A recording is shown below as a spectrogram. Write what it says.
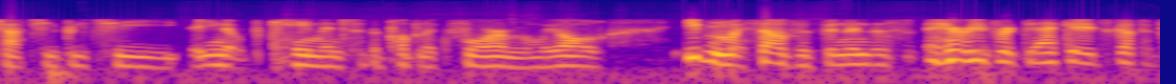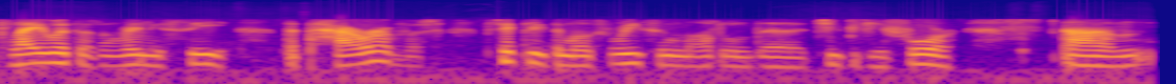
ChatGPT, you know, came into the public forum, and we all even myself has been in this area for decades, got to play with it and really see the power of it, particularly the most recent model, the GPT-4. Um,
